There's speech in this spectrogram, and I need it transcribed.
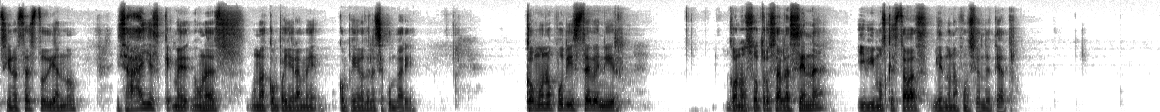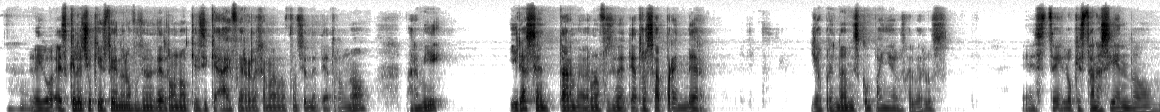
si no estás estudiando, Dice, ay, es que una vez una compañera, me, compañeros de la secundaria, ¿cómo no pudiste venir con nosotros a la cena y vimos que estabas viendo una función de teatro? Le digo, es que el hecho que yo esté viendo una función de teatro no quiere decir que, ay, fui a relajarme en una función de teatro. No, para mí, ir a sentarme a ver una función de teatro es aprender. Yo aprendo de mis compañeros al verlos, este, lo que están haciendo,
